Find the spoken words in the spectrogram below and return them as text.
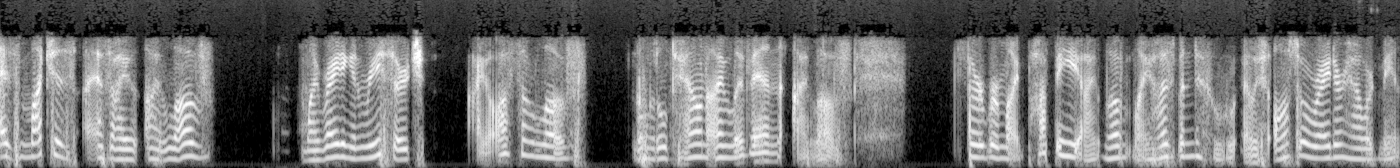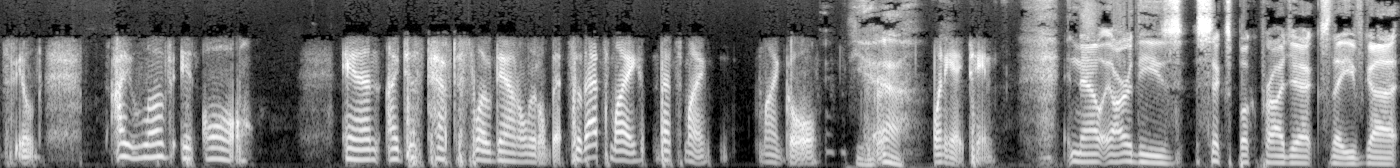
as much as as I I love my writing and research, I also love the little town I live in. I love Thurber, my puppy. I love my husband, who is also a writer, Howard Mansfield. I love it all, and I just have to slow down a little bit. So that's my that's my my goal. Yeah, 2018. Now, are these six book projects that you've got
